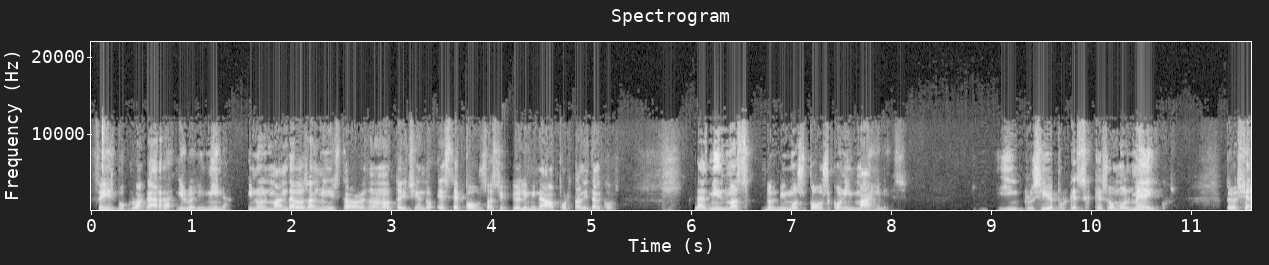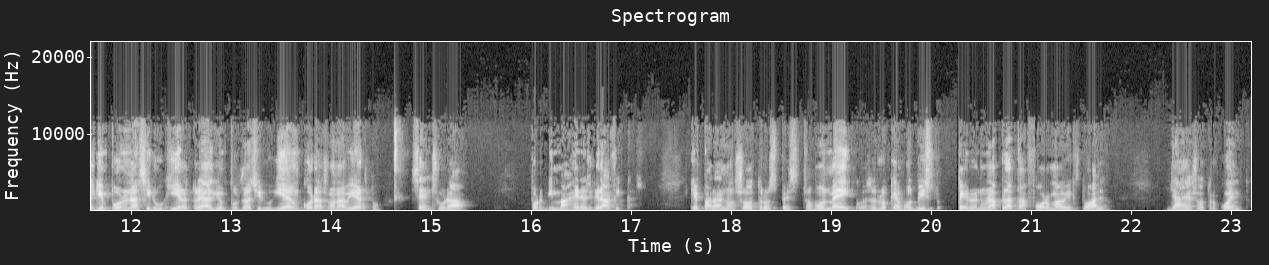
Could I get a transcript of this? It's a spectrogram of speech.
Facebook lo agarra y lo elimina. Y nos manda a los administradores una nota diciendo, este post ha sido eliminado por tal y tal cosa. Las mismas, los mismos posts con imágenes inclusive porque que somos médicos. Pero si alguien pone una cirugía, otro día alguien pone una cirugía de un corazón abierto, censurado por imágenes gráficas. Que para nosotros, pues somos médicos, eso es lo que hemos visto. Pero en una plataforma virtual ya es otro cuento.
